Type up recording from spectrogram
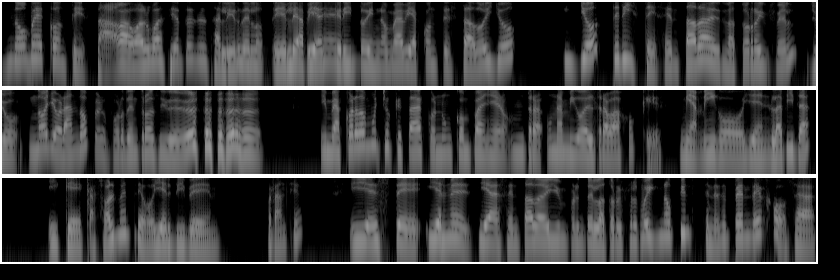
no me contestaba o algo así antes de salir del hotel, le había escrito y no me había contestado y yo, yo triste, sentada en la Torre Eiffel, yo no llorando, pero por dentro así de... y me acuerdo mucho que estaba con un compañero, un, un amigo del trabajo, que es mi amigo hoy en la vida, y que casualmente hoy él vive en Francia. Y este, y él me decía, sentado ahí enfrente de la Torre Eiffel, güey, no pienses en ese pendejo, o sea,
